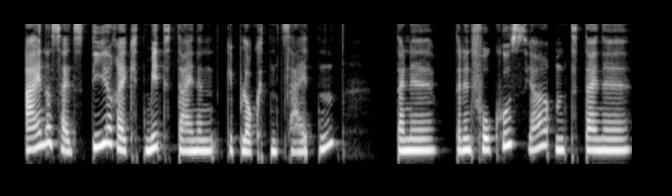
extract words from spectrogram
einerseits direkt mit deinen geblockten Zeiten deine, deinen Fokus ja, und deine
